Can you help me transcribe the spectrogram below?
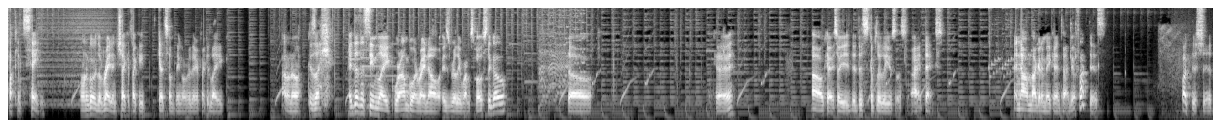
fucking say. I want to go to the right and check if I could get something over there. If I could like, I don't know, because like it doesn't seem like where I'm going right now is really where I'm supposed to go. So, okay. Oh, okay. So this is completely useless. All right, thanks. And now I'm not gonna make it in time. Yeah, fuck this. Fuck this shit.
